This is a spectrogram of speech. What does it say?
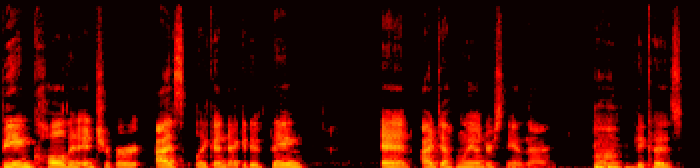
being called an introvert as like a negative thing, and I definitely understand that um, Mhm. because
